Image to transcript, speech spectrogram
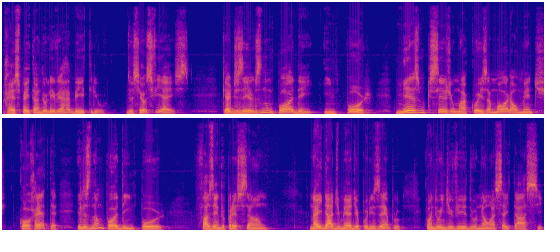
respeitando o livre-arbítrio dos seus fiéis. Quer dizer, eles não podem impor, mesmo que seja uma coisa moralmente correta, eles não podem impor fazendo pressão. Na Idade Média, por exemplo, quando o indivíduo não aceitasse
